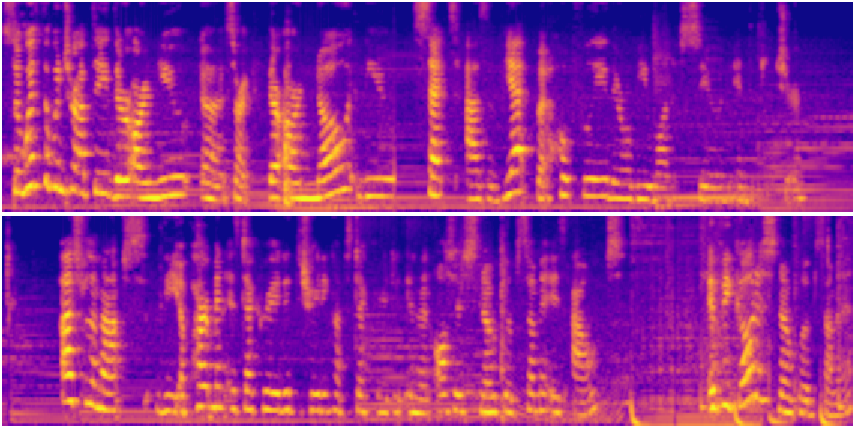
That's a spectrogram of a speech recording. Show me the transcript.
So with the winter update, there are new, uh, sorry, there are no new sets as of yet, but hopefully there will be one soon in the future. As for the maps, the apartment is decorated, the trading hub is decorated, and then also Snow Globe Summit is out. If we go to Snow Globe Summit,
